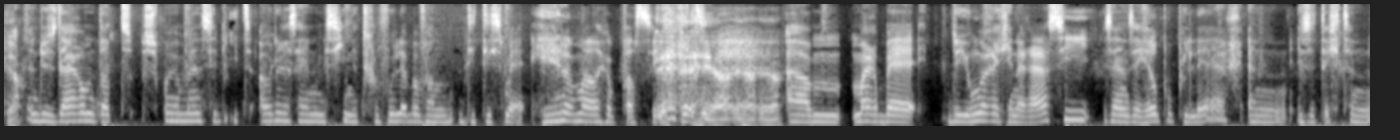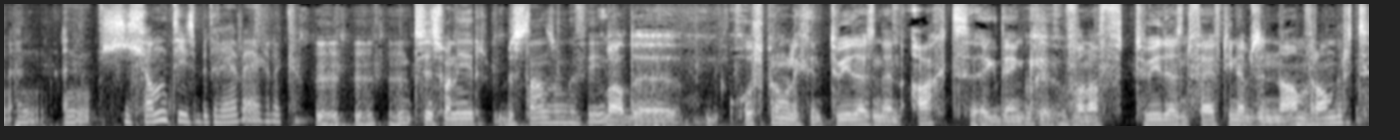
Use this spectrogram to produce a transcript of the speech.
Ja. En dus daarom dat sommige mensen die iets ouder zijn misschien het gevoel hebben van dit is mij helemaal gepasseerd. ja, ja, ja. Ehm, maar bij de jongere generatie zijn ze heel populair en is het echt een, een, een gigantisch bedrijf eigenlijk. Mhm, mhm, mhm. Sinds wanneer bestaan ze ongeveer? Wel, de oorsprong ligt in 2008. Ik denk Oké. Vanaf 2015 hebben ze een naam veranderd.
